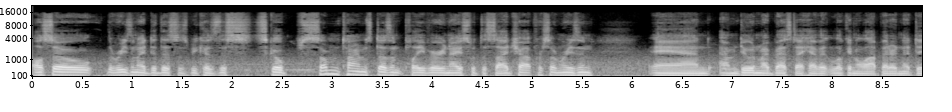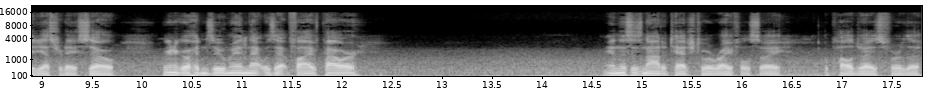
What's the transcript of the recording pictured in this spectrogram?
Also, the reason I did this is because this scope sometimes doesn't play very nice with the side shot for some reason. And I'm doing my best. I have it looking a lot better than it did yesterday. So we're gonna go ahead and zoom in. That was at five power. And this is not attached to a rifle, so I apologize for the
